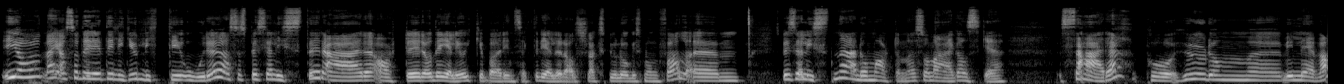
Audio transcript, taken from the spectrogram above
Ja, nei, altså det, det, ligger jo litt i ordet. Altså Spesialister er arter, og det gjelder jo ikke bare insekter, det gjelder all slags biologisk mangfold. Um, spesialistene er de artene som er ganske sære på hvor de eh, vil leve,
